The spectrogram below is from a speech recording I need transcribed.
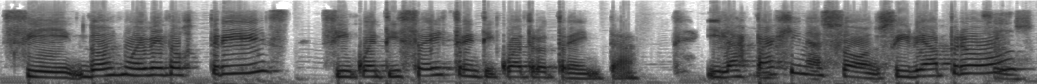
Sí, 2923 56 34 30. Y las páginas son Silvia Pros,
